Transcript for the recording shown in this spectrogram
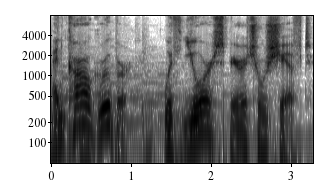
and Karl Gruber with Your Spiritual Shift.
